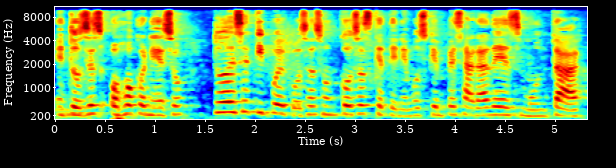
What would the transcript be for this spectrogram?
Entonces, ojo con eso, Todo ese tipo de cosas son cosas que tenemos que empezar a desmontar.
